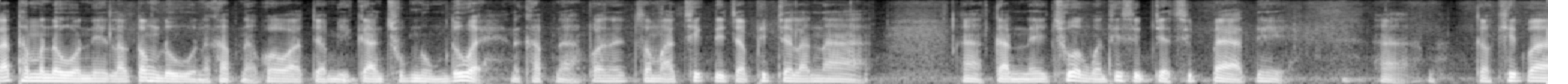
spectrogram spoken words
รัฐธรรมนูญนี่เราต้องดูนะครับนะเพราะว่าจะมีการชุมนุมด้วยนะครับนะเพราะนั้นสมาชิกที่จะพิจารณากันในช่วงวันที่ 17-18 นี่ก็คิดว่า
